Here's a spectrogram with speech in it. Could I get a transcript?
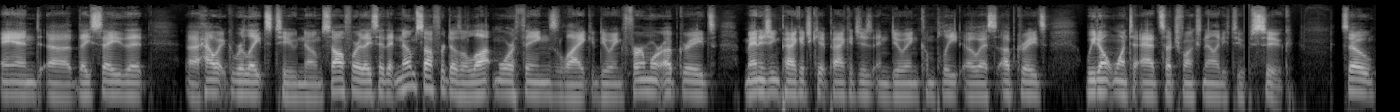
And uh, they say that uh, how it relates to GNOME software. They say that GNOME software does a lot more things like doing firmware upgrades, managing PackageKit packages, and doing complete OS upgrades. We don't want to add such functionality to Souk. So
